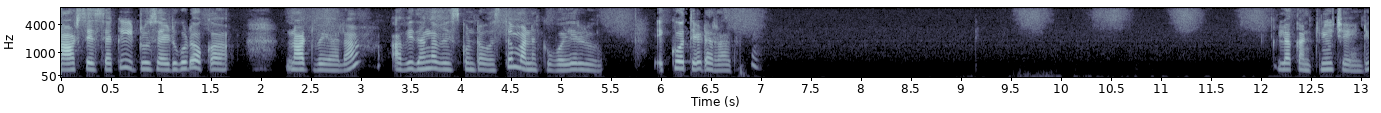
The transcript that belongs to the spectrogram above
నాట్స్ వేసాక ఇటు సైడ్ కూడా ఒక నాట్ వేయాలా? ఆ విధంగా వేసుకుంటూ వస్తే మనకు వైర్ ఎక్కువ తేడా రాదు. ఇలా కంటిన్యూ చేయండి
